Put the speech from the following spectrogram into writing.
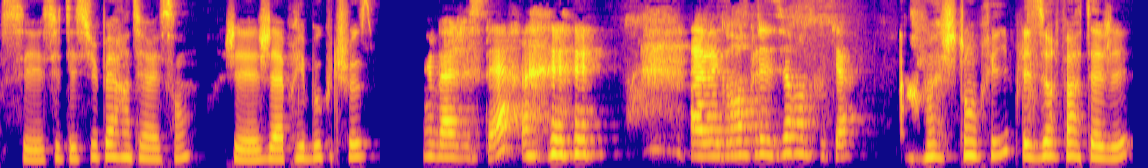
C'était super intéressant. J'ai appris beaucoup de choses. Bah, j'espère. Avec grand plaisir en tout cas. Moi, je t'en prie, plaisir partagé.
